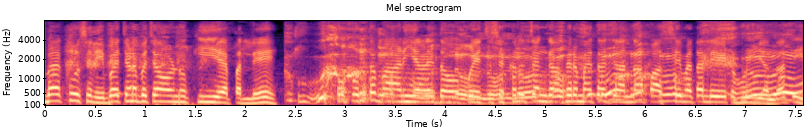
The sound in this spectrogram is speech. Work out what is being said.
ਬੈ ਕੁਛ ਨਹੀਂ ਬਚਣ ਬਚਾਉਣ ਨੂੰ ਕੀ ਹੈ ਪੱਲੇ? ਉਹ ਪੁੱਤ ਬਾਣੀ ਵਾਲੇ ਦੋ ਪੇਚ ਸਿੱਖ ਲੋ ਚੰਗਾ ਫਿਰ ਮੈਂ ਤਾਂ ਜਾਣਾ ਪਾਸੇ ਮੈਂ ਤਾਂ ਲੇਟ ਹੋਈ ਜਾਂਦਾ ਸੀ।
